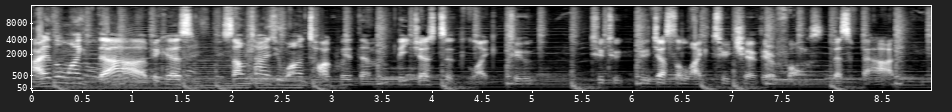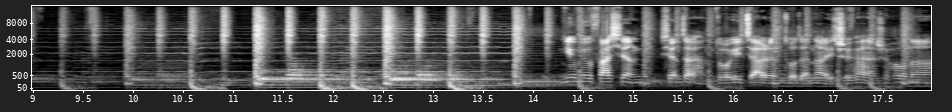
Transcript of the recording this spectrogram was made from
I don't like that because sometimes you want to talk with them, they just like to, to, to, they just like to check their phones. That's bad. 你有没有发现，现在很多一家人坐在那里吃饭的时候呢？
